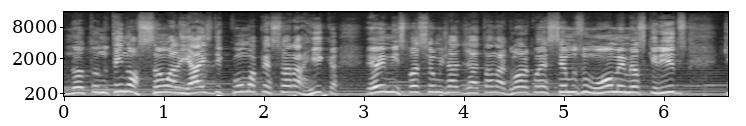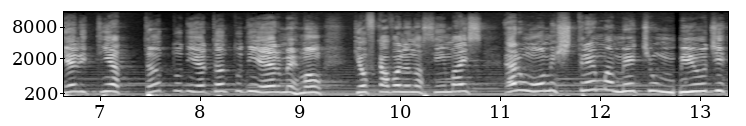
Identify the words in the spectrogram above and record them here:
não, não tem noção, aliás, de como a pessoa era rica. Eu e minha esposa, esse homem já está na glória, conhecemos um homem, meus queridos, que ele tinha tanto dinheiro, tanto dinheiro, meu irmão, que eu ficava olhando assim, mas era um homem extremamente humilde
